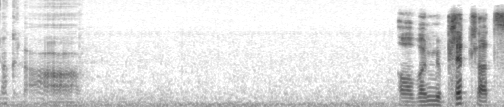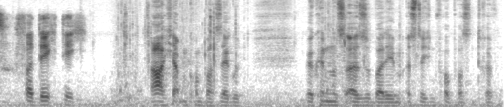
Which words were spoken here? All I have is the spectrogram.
Na klar. Aber bei mir plätschert's verdächtig. Ah, ich habe einen Kompass. Sehr gut. Wir können uns also bei dem östlichen Vorposten treffen.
